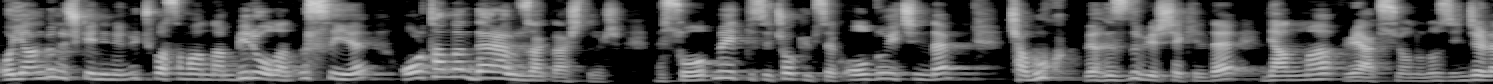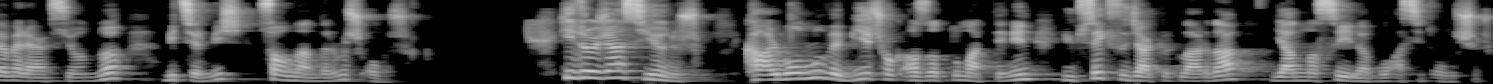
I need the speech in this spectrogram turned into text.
o yangın üçgeninin üç basamağından biri olan ısıyı ortamdan derhal uzaklaştırır. Soğutma etkisi çok yüksek olduğu için de çabuk ve hızlı bir şekilde yanma reaksiyonunu, zincirleme reaksiyonunu bitirmiş, sonlandırmış olur. Hidrojen siyanür karbonlu ve birçok azotlu maddenin yüksek sıcaklıklarda yanmasıyla bu asit oluşur.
